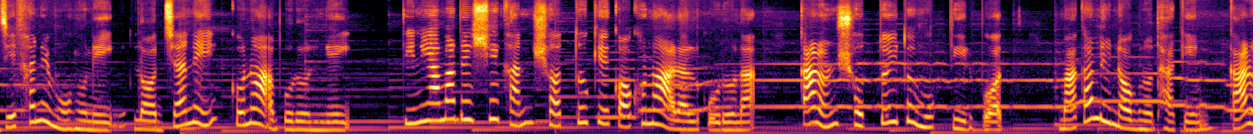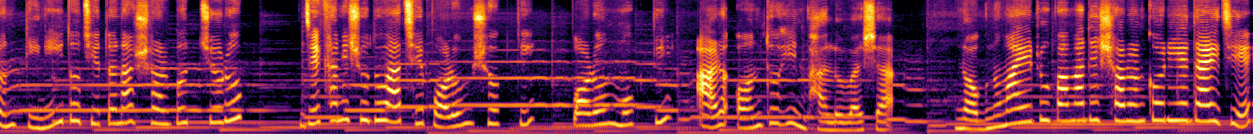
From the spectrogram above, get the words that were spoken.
যেখানে মোহ নেই, লজ্জা নেই, কোনো আবরণ নেই। তিনি আমাদের শেখান, সত্যকে কখনো আড়াল করো না। কারণ সত্যই তো মুক্তির পথ। মা কালী নগ্ন থাকেন, কারণ তিনিই তো চেতনার সর্বোচ্চ রূপ। যেখানে শুধু আছে পরম শক্তি, পরম মুক্তি, আর অন্তহীন ভালোবাসা। নগ্ন মায়ের রূপ আমাদের স্মরণ করিয়ে দেয় যে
